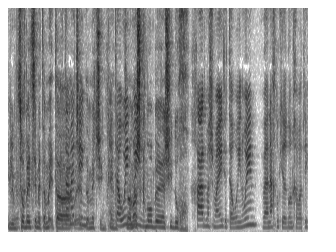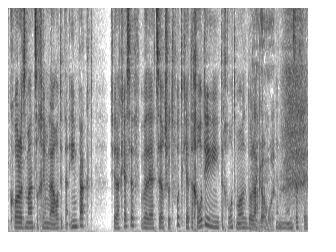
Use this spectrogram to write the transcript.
למצוא בעצם את ה- את ה- המצ'ינג. את המצ'ינג, כן. את הווין ממש ווין. כמו בשידוך. חד משמעית את הווין ווין, ואנחנו כארגון חברתי כל הזמן צריכים להראות את האימפקט של הכסף ולייצר שותפות, כי התחרות היא תחרות מאוד גדולה. לגמרי. אין, אין ספק.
